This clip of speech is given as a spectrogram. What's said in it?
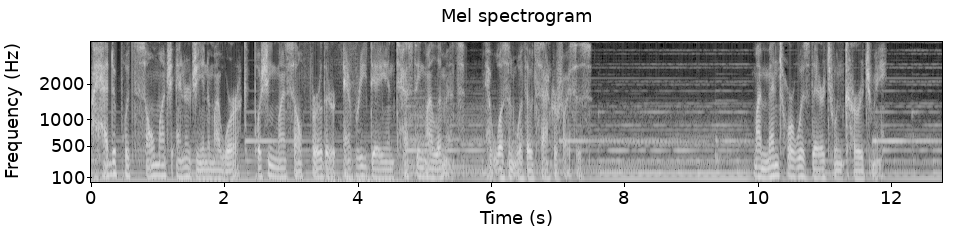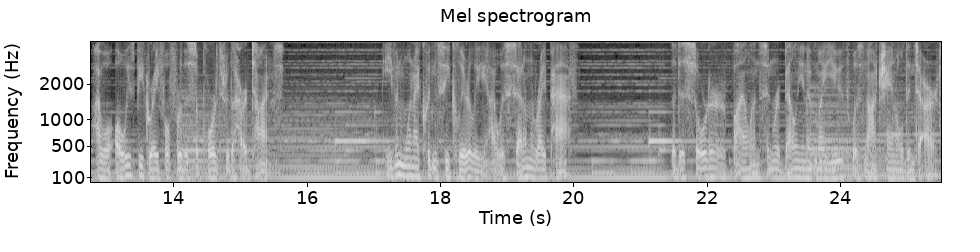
I had to put so much energy into my work, pushing myself further every day and testing my limits. It wasn't without sacrifices. My mentor was there to encourage me. I will always be grateful for the support through the hard times. Even when I couldn't see clearly, I was set on the right path. The disorder, violence, and rebellion of my youth was not channeled into art.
